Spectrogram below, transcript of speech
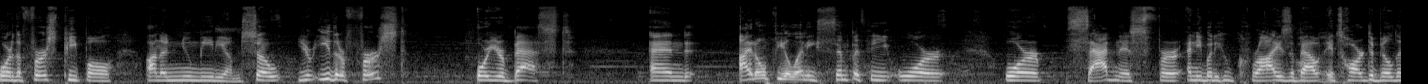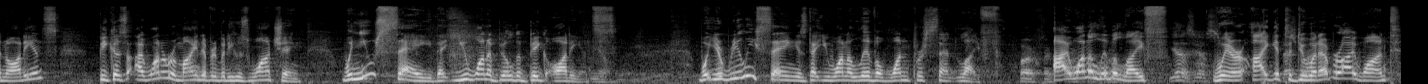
Or the first people on a new medium. So you're either first or you're best and I don't feel any sympathy or or sadness for anybody who cries about it's hard to build an audience because I want to remind everybody who's watching when you say that you want to build a big audience what you're really saying is that you want to live a 1% life. Perfect. I want to live a life Yes, yes. where I get to do right. whatever I want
